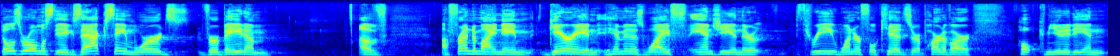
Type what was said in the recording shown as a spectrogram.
Those were almost the exact same words verbatim of a friend of mine named Gary, and him and his wife, Angie, and their three wonderful kids are a part of our Hope community. And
